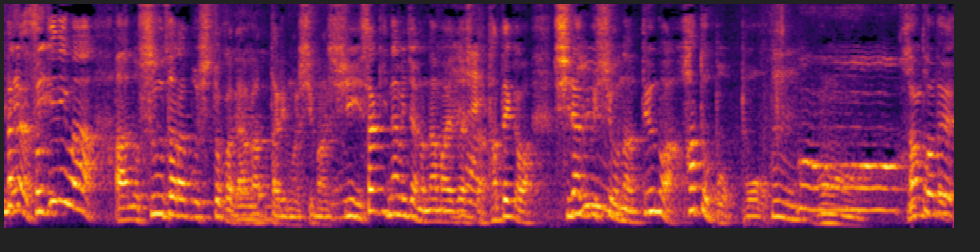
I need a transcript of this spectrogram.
だから時にはあのスーザラ節とかで上がったりもしますし、さっき奈美ちゃんが名前出した立川白口師匠なんていうのはハトポッポ、うん。なんかで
